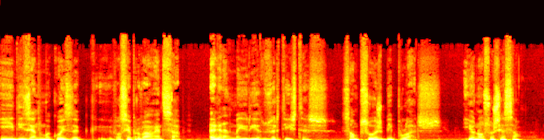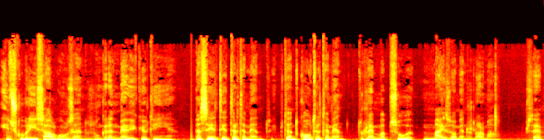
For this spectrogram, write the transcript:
E dizendo uma coisa que você provavelmente sabe: a grande maioria dos artistas são pessoas bipolares. E eu não sou exceção. E descobri isso há alguns anos, um grande médico que eu tinha. Passei a ter tratamento. E, portanto, com o tratamento, tornei-me uma pessoa mais ou menos normal. Percebe?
